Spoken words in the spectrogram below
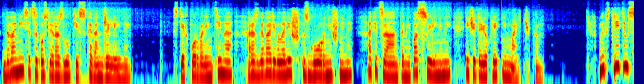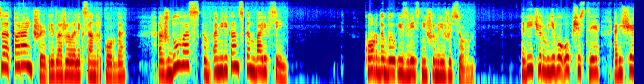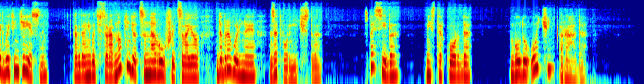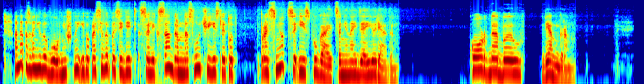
Два месяца после разлуки с Эванджелиной. С тех пор Валентина разговаривала лишь с горничными, официантами, посыльными и четырехлетним мальчиком. «Мы встретимся пораньше», — предложил Александр Корда. Жду вас в американском баре в семь. Кордо был известнейшим режиссером. Вечер в его обществе обещает быть интересным. Когда-нибудь все равно придется нарушить свое добровольное затворничество. Спасибо, мистер Кордо. Буду очень рада. Она позвонила горничной и попросила посидеть с Александром на случай, если тот проснется и испугается, не найдя ее рядом. Корда был венгром,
